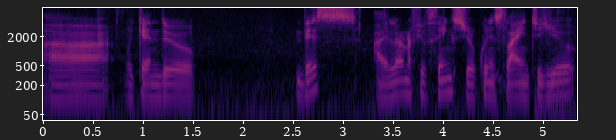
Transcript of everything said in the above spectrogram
uh, we can do this. I learn a few things. Your queen is lying to you.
